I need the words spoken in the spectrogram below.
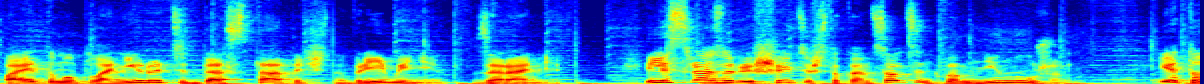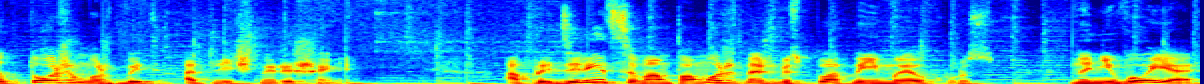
Поэтому планируйте достаточно времени заранее. Или сразу решите, что консалтинг вам не нужен. Это тоже может быть отличное решение. Определиться вам поможет наш бесплатный email-курс. На него я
